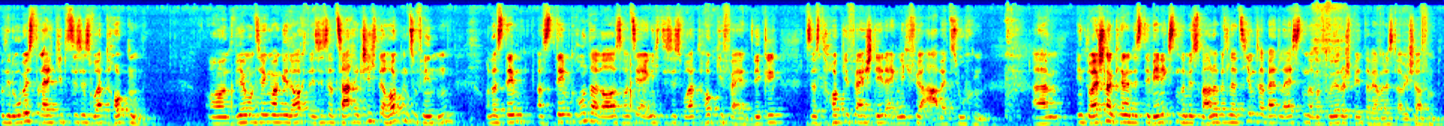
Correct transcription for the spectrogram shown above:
und in Oberösterreich gibt es dieses Wort Hocken. Und wir haben uns irgendwann gedacht, es ist eine Sache, Geschichte Hocken zu finden. Und aus dem, aus dem Grund heraus hat sich eigentlich dieses Wort Hockeyfy entwickelt. Das heißt, Hockeyfy steht eigentlich für Arbeit suchen. Ähm, in Deutschland kennen das die wenigsten, da müssen wir auch noch ein bisschen Erziehungsarbeit leisten, aber früher oder später werden wir das, glaube ich, schaffen.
